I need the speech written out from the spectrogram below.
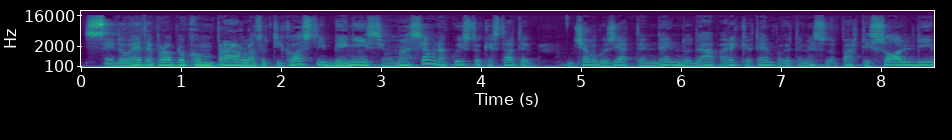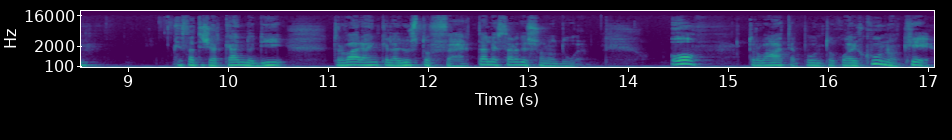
se dovete proprio comprarlo a tutti i costi, benissimo, ma se è un acquisto che state, diciamo così, attendendo da parecchio tempo, avete messo da parte i soldi e state cercando di trovare anche la giusta offerta, le strade sono due. O trovate appunto qualcuno che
